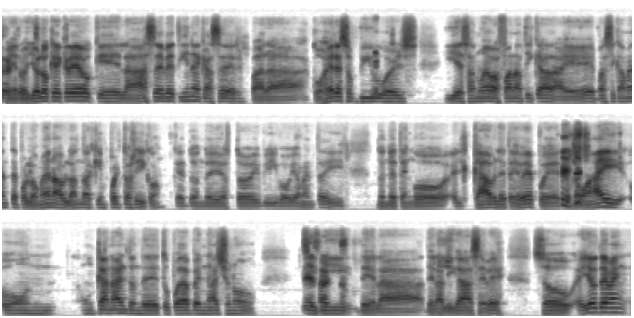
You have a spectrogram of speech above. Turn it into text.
Pero yo lo que creo que la ACB tiene que hacer para coger esos viewers y esa nueva fanaticada es básicamente, por lo menos hablando aquí en Puerto Rico, que es donde yo estoy vivo, obviamente, y donde tengo el cable TV, pues no hay un, canal donde tú puedas ver National TV de la, de la Liga ACB. So, ellos deben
